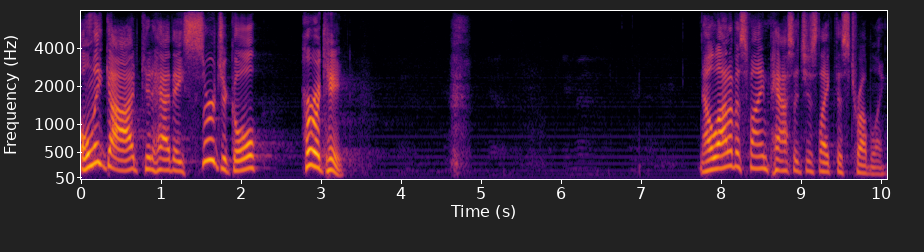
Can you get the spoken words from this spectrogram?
Only God could have a surgical hurricane. Now, a lot of us find passages like this troubling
